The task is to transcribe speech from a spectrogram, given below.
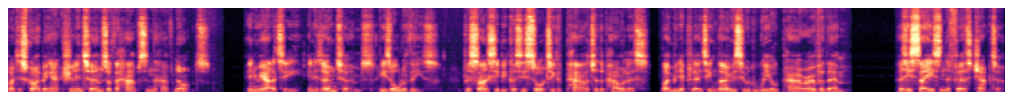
by describing action in terms of the haves and the have-nots. In reality, in his own terms, he's all of these, precisely because he sought to give power to the powerless by manipulating those who would wield power over them. As he says in the first chapter,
